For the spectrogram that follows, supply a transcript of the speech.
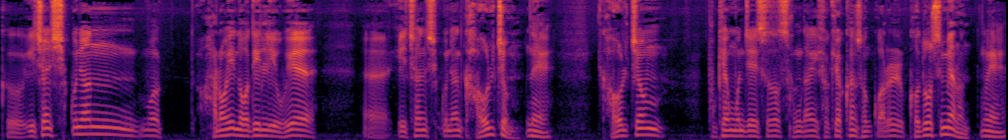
그 2019년 뭐 하노이 노딜 이후에 2019년 가을쯤 네. 가을쯤 북핵 문제에 있어서 상당히 혁혁한 성과를 거두었으면은 네.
